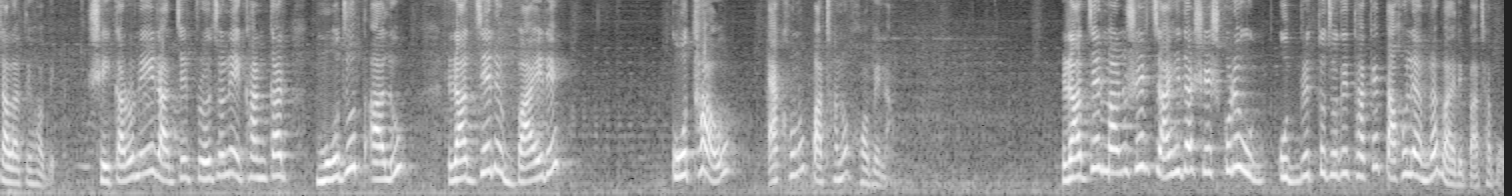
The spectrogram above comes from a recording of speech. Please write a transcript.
চালাতে হবে। সেই কারণেই রাজ্যের প্রয়োজনে এখানকার মজুত আলু রাজ্যের বাইরে কোথাও এখনও পাঠানো হবে না। রাজ্যের মানুষের চাহিদা শেষ করে উদ- উদ্বৃত্ত যদি থাকে, তাহলে আমরা বাইরে পাঠাবো।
